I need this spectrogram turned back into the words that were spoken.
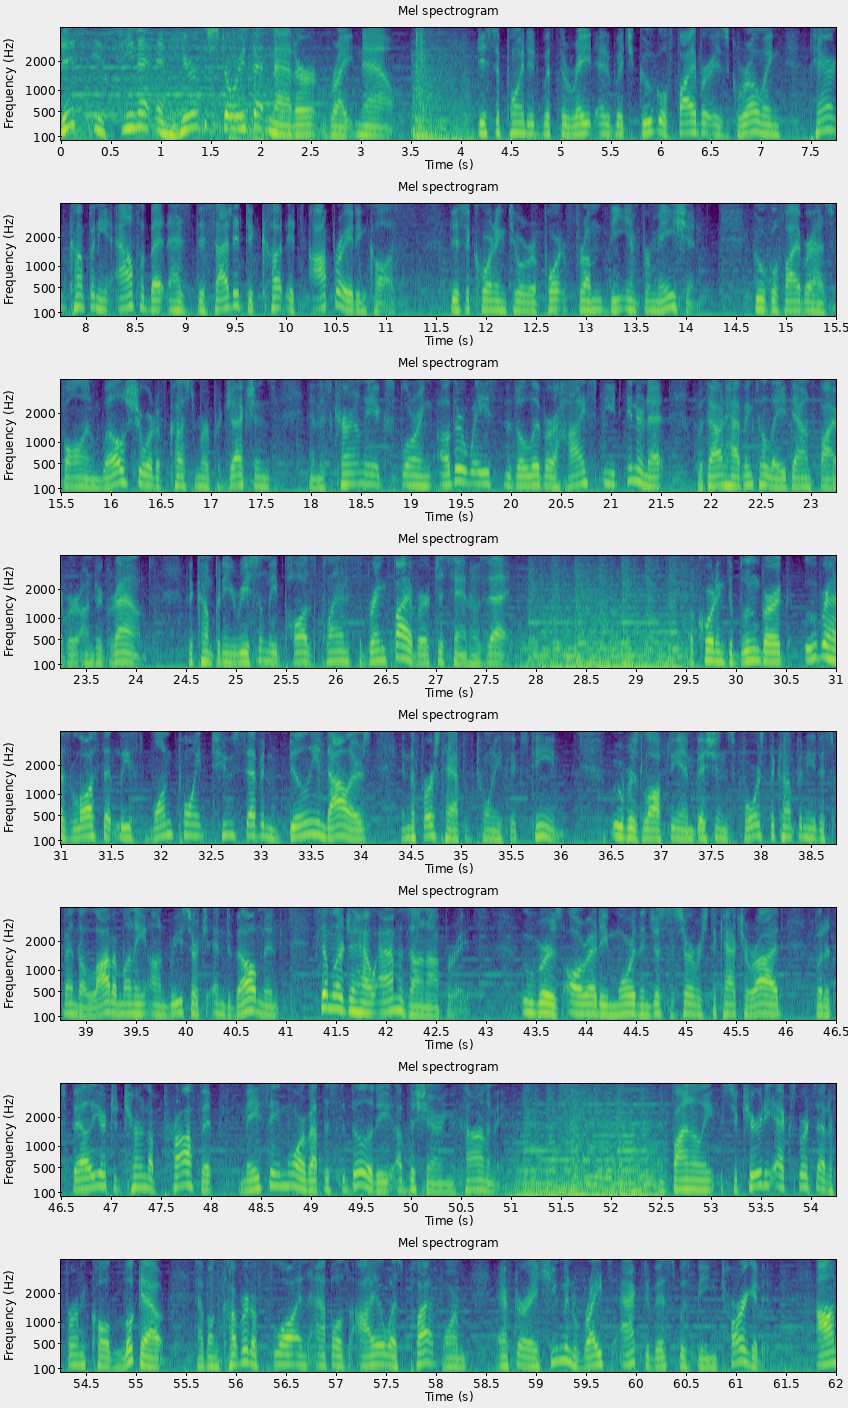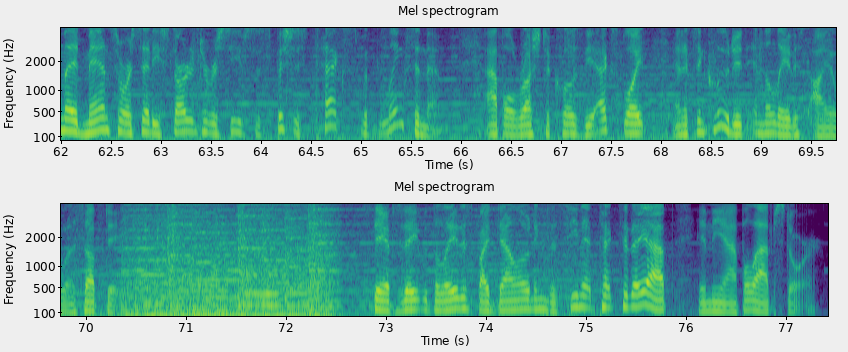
This is CNET, and here are the stories that matter right now. Disappointed with the rate at which Google Fiber is growing, parent company Alphabet has decided to cut its operating costs. This, according to a report from The Information. Google Fiber has fallen well short of customer projections and is currently exploring other ways to deliver high speed internet without having to lay down fiber underground. The company recently paused plans to bring fiber to San Jose. According to Bloomberg, Uber has lost at least $1.27 billion in the first half of 2016. Uber's lofty ambitions forced the company to spend a lot of money on research and development, similar to how Amazon operates. Uber is already more than just a service to catch a ride, but its failure to turn a profit may say more about the stability of the sharing economy. And finally, security experts at a firm called Lookout have uncovered a flaw in Apple's iOS platform after a human rights activist was being targeted. Ahmed Mansour said he started to receive suspicious texts with links in them. Apple rushed to close the exploit, and it's included in the latest iOS update. Stay up to date with the latest by downloading the CNET Tech Today app in the Apple App Store.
